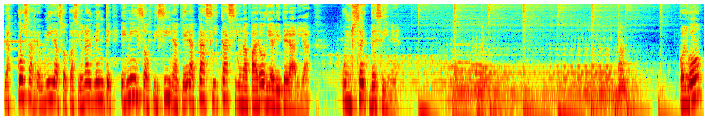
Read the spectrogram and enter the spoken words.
las cosas reunidas ocasionalmente en esa oficina que era casi casi una parodia literaria, un set de cine. Colgó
